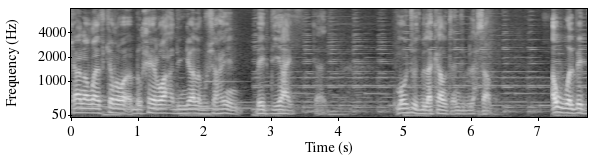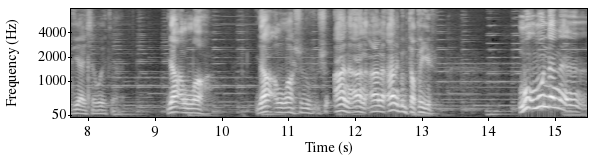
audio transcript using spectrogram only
كان الله يذكره بالخير واحد ينقال أبو شاهين بيت DIY كان موجود بال account عندي بالحساب. أول بيت DIY سويته. يا الله يا الله شنو شو أنا أنا أنا أنا قمت أطير. مو مو إن أنا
